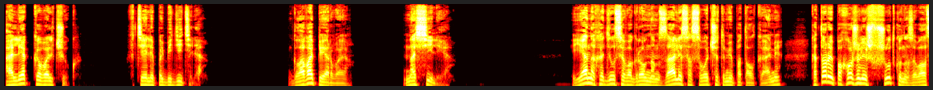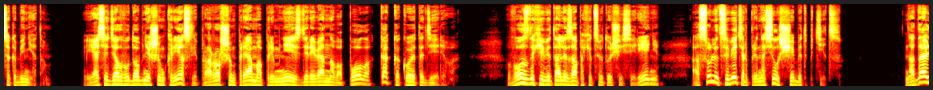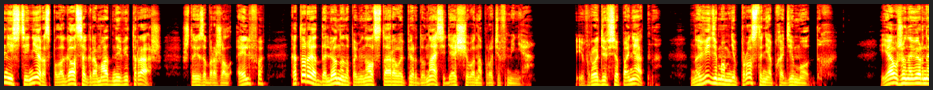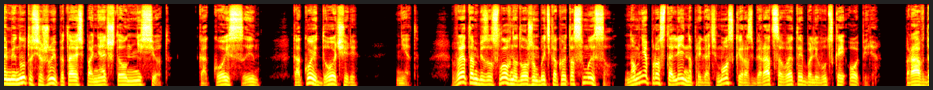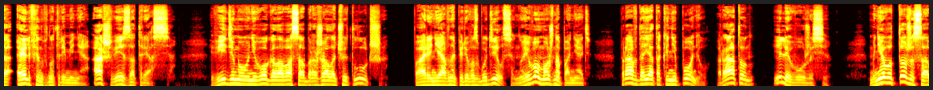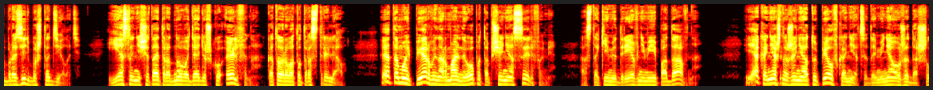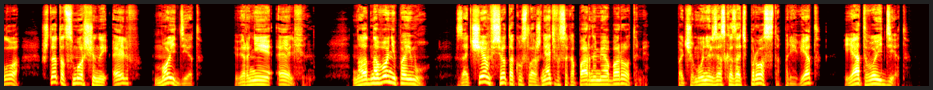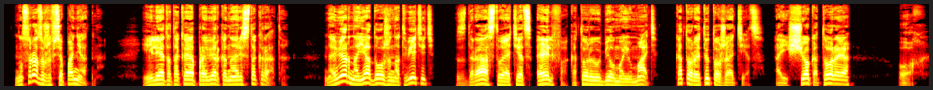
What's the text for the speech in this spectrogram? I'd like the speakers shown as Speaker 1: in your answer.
Speaker 1: Олег Ковальчук. В теле победителя. Глава первая. Насилие. Я находился в огромном зале со сводчатыми потолками, который, похоже, лишь в шутку назывался кабинетом. Я сидел в удобнейшем кресле, проросшем прямо при мне из деревянного пола, как какое-то дерево. В воздухе витали запахи цветущей сирени, а с улицы ветер приносил щебет птиц. На дальней стене располагался громадный витраж, что изображал эльфа, который отдаленно напоминал старого пердуна, сидящего напротив меня. И вроде все понятно, но, видимо, мне просто необходим отдых. Я уже, наверное, минуту сижу и пытаюсь понять, что он несет. Какой сын? Какой дочери? Нет. В этом, безусловно, должен быть какой-то смысл, но мне просто лень напрягать мозг и разбираться в этой болливудской опере. Правда, Эльфин внутри меня аж весь затрясся. Видимо, у него голова соображала чуть лучше. Парень явно перевозбудился, но его можно понять. Правда, я так и не понял, рад он или в ужасе. Мне вот тоже сообразить бы, что делать. Если не считать родного дядюшку Эльфина, которого тот расстрелял. Это мой первый нормальный опыт общения с эльфами. А с такими древними и подавно. Я, конечно же, не отупел в конец, и до меня уже дошло, что этот сморщенный эльф — мой дед. Вернее, эльфин. Но одного не пойму. Зачем все так усложнять высокопарными оборотами? Почему нельзя сказать просто «Привет, я твой дед»? Ну сразу же все понятно. Или это такая проверка на аристократа? Наверное, я должен ответить «Здравствуй, отец эльфа, который убил мою мать, которой ты тоже отец, а еще которая...» Ох,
